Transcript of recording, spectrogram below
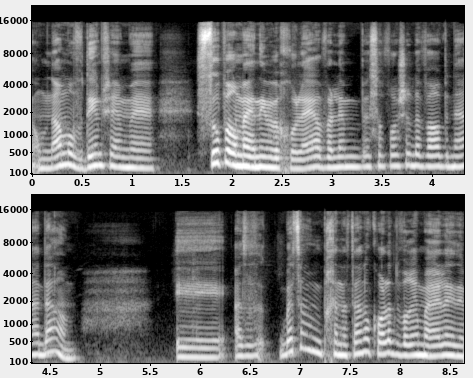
אומנם אה, עובדים שהם סופרמנים וכולי, אבל הם בסופו של דבר בני אדם. אה, אז בעצם מבחינתנו כל הדברים האלה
